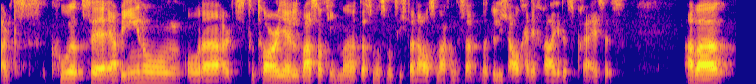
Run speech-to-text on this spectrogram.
als kurze Erwähnung oder als Tutorial, was auch immer, das muss man sich dann ausmachen. Das ist natürlich auch eine Frage des Preises. Aber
